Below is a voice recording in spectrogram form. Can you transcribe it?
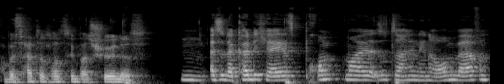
Aber es hatte trotzdem was Schönes. Hm, also da könnte ich ja jetzt prompt mal sozusagen in den Raum werfen.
